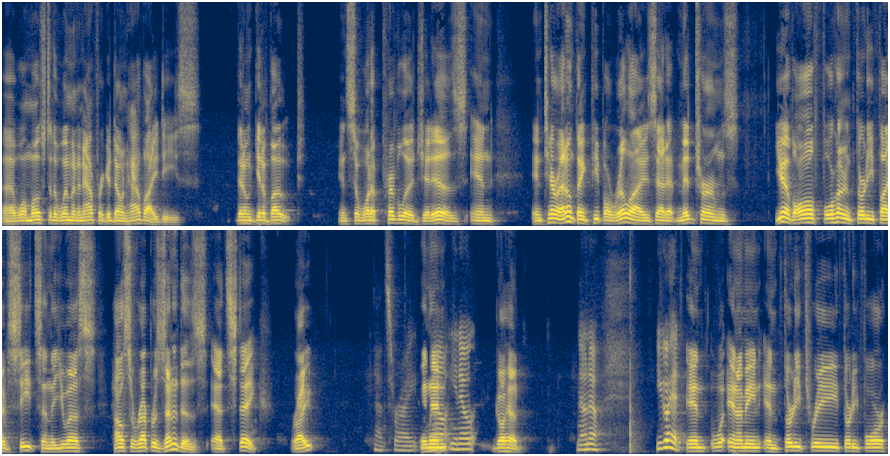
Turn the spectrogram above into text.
Uh, well, most of the women in Africa don't have IDs, they don't get a vote. And so, what a privilege it is. And, and Tara, I don't think people realize that at midterms, you have all 435 seats in the U.S. House of Representatives at stake, right? That's right. And well, then, you know, go ahead. No, no. You go ahead. And and I mean, in 33, 34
